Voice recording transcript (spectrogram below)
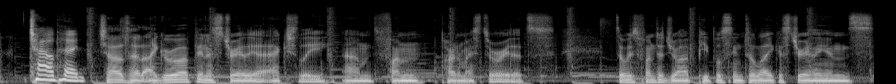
Childhood. childhood. I grew up in Australia, actually. Um, fun part of my story. That's it's always fun to draw. People seem to like Australians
